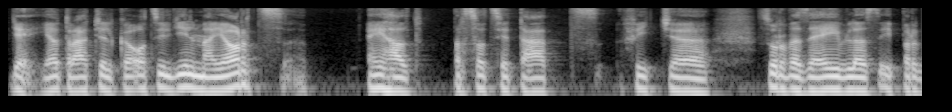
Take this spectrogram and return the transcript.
Ja, io traccio che Ocilgi il Majorz è halt per societats fitche survesevles e per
